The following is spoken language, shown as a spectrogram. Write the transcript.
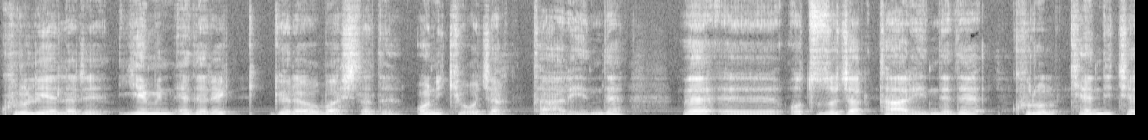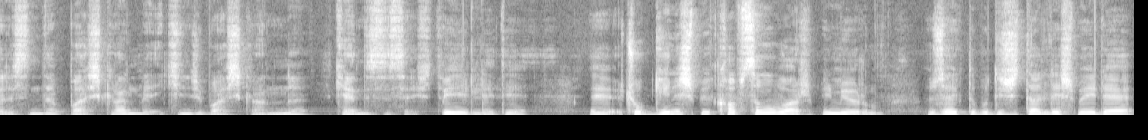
kurul üyeleri yemin ederek göreve başladı 12 Ocak tarihinde ve e, 30 Ocak tarihinde de kurul kendi içerisinde başkan ve ikinci başkanını kendisi seçti. belirledi. E, çok geniş bir kapsamı var. Bilmiyorum. Özellikle bu dijitalleşmeyle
